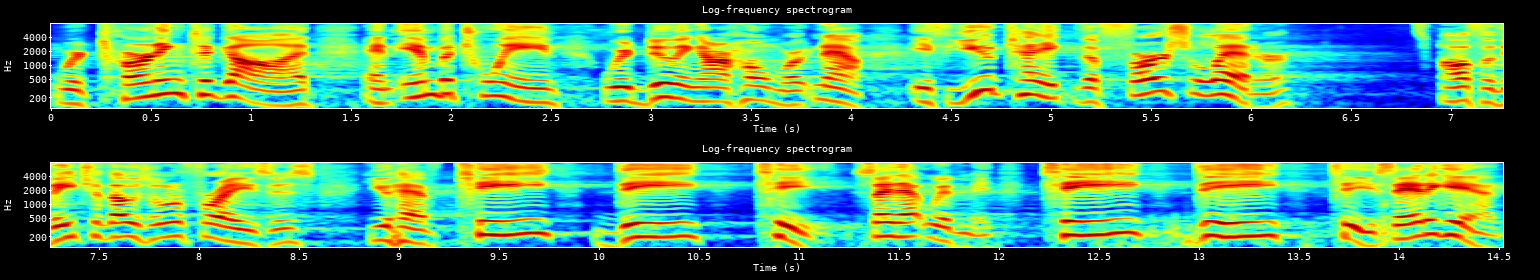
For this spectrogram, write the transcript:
we're turning to God, and in between, we're doing our homework. Now, if you take the first letter off of each of those little phrases, you have T, D, T. Say that with me T, D, T. Say it again.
